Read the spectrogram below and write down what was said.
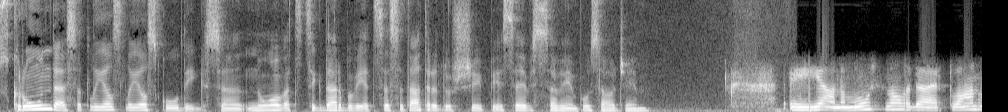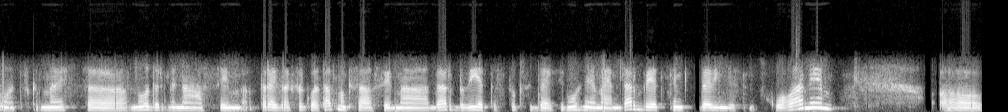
Skrunda esat liels, liels kuldīgas eh, novads. Cik darba vietas esat atraduši pie sevis saviem pusauģiem? Jā, nu mūsu novadā ir plānots, ka mēs uh, nodarbināsim, pareizāk sakot, apmaksāsim uh, darba vietas, subsidēsim uzņēmējiem darba vietas 190 skolēniem. Uh,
